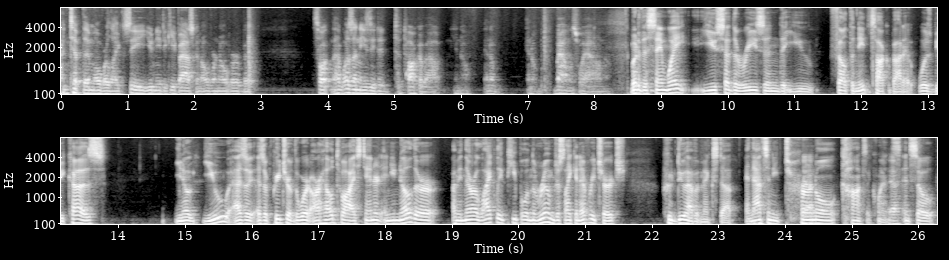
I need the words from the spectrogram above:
and tip them over like, see, you need to keep asking over and over. But so that wasn't easy to, to talk about, you know, in a in a balanced way. I don't know. But in the same way, you said the reason that you felt the need to talk about it was because you know you as a as a preacher of the word are held to a high standard and you know there are, I mean there are likely people in the room just like in every church who do have it mixed up and that's an eternal consequence. Yeah. And so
